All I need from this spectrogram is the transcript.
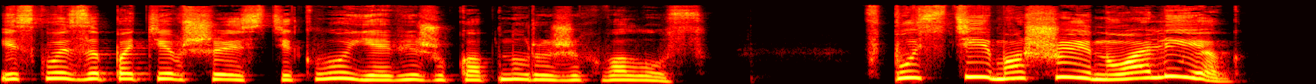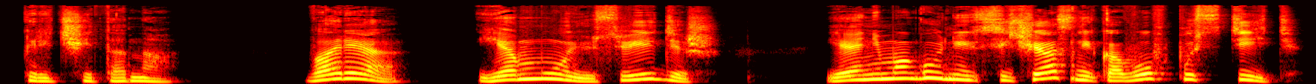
и сквозь запотевшее стекло я вижу копну рыжих волос. «Впусти машину, Олег!» — кричит она. «Варя, я моюсь, видишь? Я не могу ни сейчас никого впустить».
